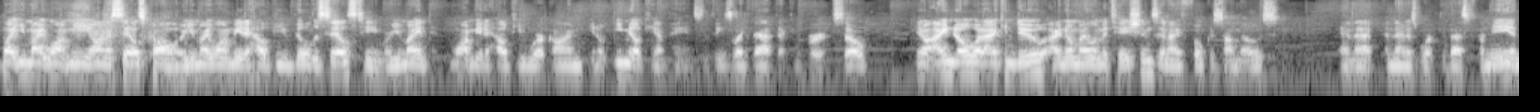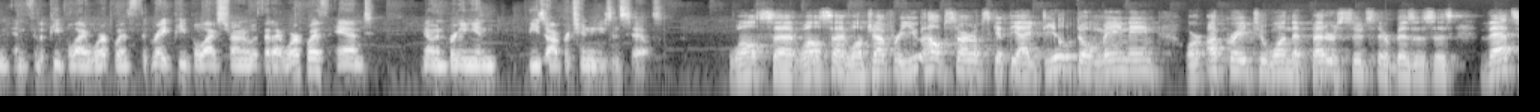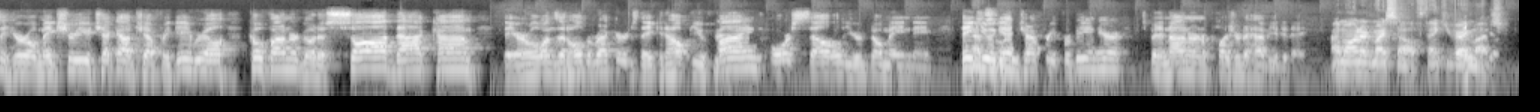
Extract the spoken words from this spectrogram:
but you might want me on a sales call, or you might want me to help you build a sales team, or you might want me to help you work on you know email campaigns and things like that that convert. So, you know, I know what I can do. I know my limitations, and I focus on those and that and that has worked the best for me and, and for the people I work with, the great people I've surrounded with that I work with, and you know, in bringing in these opportunities in sales. Well said. Well said. Well, Jeffrey, you help startups get the ideal domain name or upgrade to one that better suits their businesses. That's a hero. Make sure you check out Jeffrey Gabriel, co founder. Go to saw.com. They are the ones that hold the records. They can help you find or sell your domain name. Thank Absolutely. you again, Jeffrey, for being here. It's been an honor and a pleasure to have you today. I'm honored myself. Thank you very Thank much. You.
